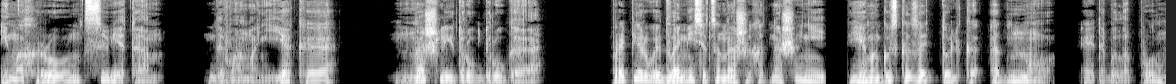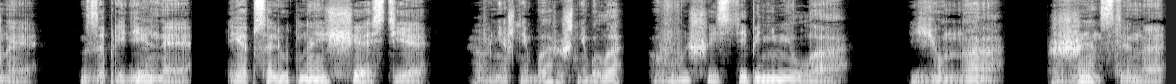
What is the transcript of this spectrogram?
и махровым цветом. Два маньяка нашли друг друга. Про первые два месяца наших отношений я могу сказать только одно. Это было полное, запредельное и абсолютное счастье. Внешне барышня была в высшей степени мила юна, женственна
